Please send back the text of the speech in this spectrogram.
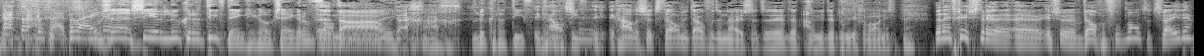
dat begrijpen wij. Was eh, zeer lucratief, denk ik ook zeker. Of Eh, valt nou, ach, ach. lucratief. Ik, haal, lucratief. ik, ik haalde ze het wel niet over de neus. Dat, eh, dat, doe, je, dat doe je gewoon niet. Dan heeft gisteren eh, is er wel gevoetbald. De tweede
